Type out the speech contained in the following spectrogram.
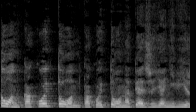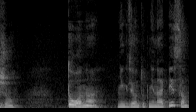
тон, какой тон, какой тон, опять же, я не вижу тона нигде он тут не написан.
